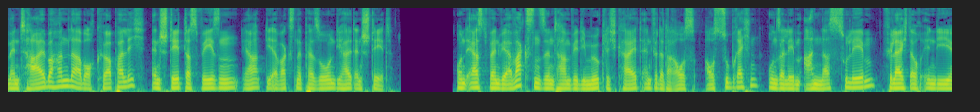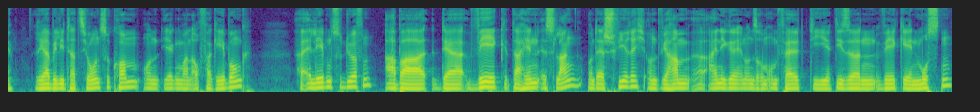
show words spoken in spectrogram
mental behandle, aber auch körperlich, entsteht das Wesen, ja, die erwachsene Person, die halt entsteht. Und erst wenn wir erwachsen sind, haben wir die Möglichkeit, entweder daraus auszubrechen, unser Leben anders zu leben, vielleicht auch in die Rehabilitation zu kommen und irgendwann auch Vergebung äh, erleben zu dürfen. Aber der Weg dahin ist lang und er ist schwierig und wir haben äh, einige in unserem Umfeld, die diesen Weg gehen mussten,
